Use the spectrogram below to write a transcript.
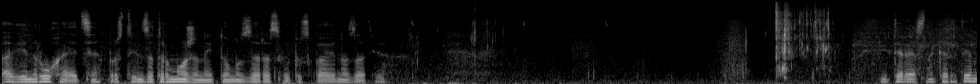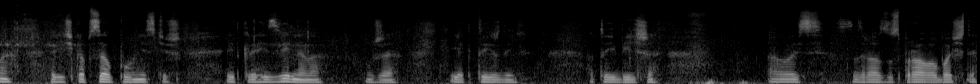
а він рухається. Просто він заторможений, тому зараз випускаю назад його. Інтересна картина. Річка Псел повністю ж від криги звільнена вже як тиждень, а то і більше. А ось зразу справа, бачите,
